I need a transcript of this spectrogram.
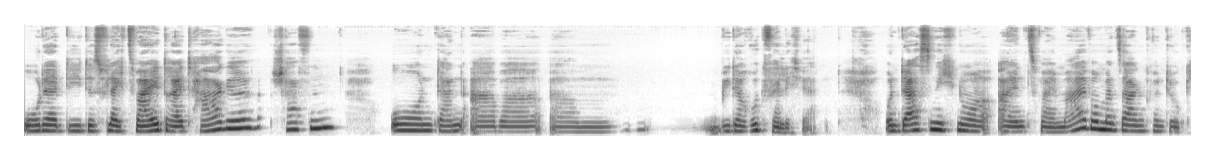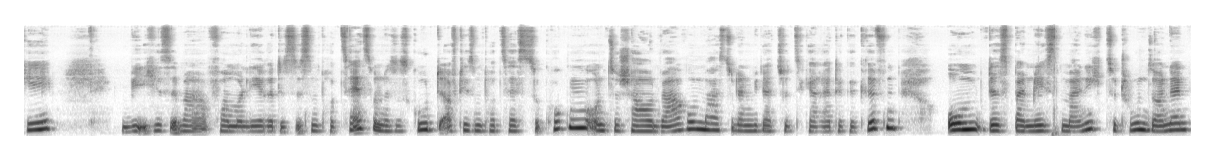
Oder die das vielleicht zwei, drei Tage schaffen und dann aber ähm, wieder rückfällig werden. Und das nicht nur ein, zwei Mal, wo man sagen könnte, okay, wie ich es immer formuliere, das ist ein Prozess und es ist gut, auf diesen Prozess zu gucken und zu schauen, warum hast du dann wieder zur Zigarette gegriffen, um das beim nächsten Mal nicht zu tun, sondern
